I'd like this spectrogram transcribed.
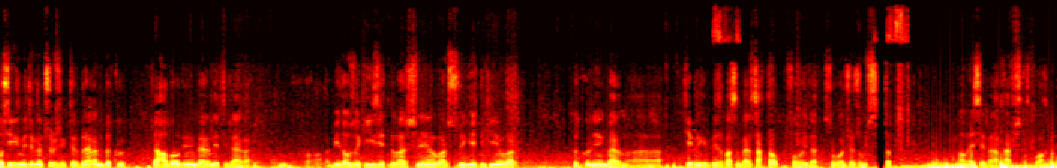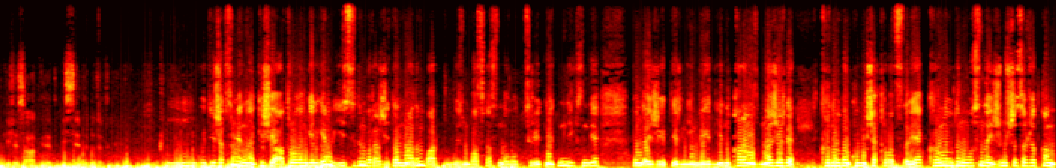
сол сегіз метрге түсіп жігіттер бірақ енді бүткіл жаңағы оборудованиенің бәрін нетіп жаңағы бет аузына кигізетіні бар шлемі бар үстіне киетін киімі бар. Бүткіл ненің бәрін ә, техника безопасностьның бәрі сақталып сол ойда сол бойынша жұмыс істеп ал мәселені атқарып шықтық уақытында кеше сағат келеді бестерде бітірдік. Өте жақсы. Мен кеше атыраудан келгем естідім бірақ жете алмадым. Барып өзім басқасында болып түсіретін едім негізінде бұндай жігіттердің еңбегі енді қараңыз мына жерде кырнудан көмек шақырып жатсыздар иә? Кырнудың осындай жұмыс жасап жатқан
